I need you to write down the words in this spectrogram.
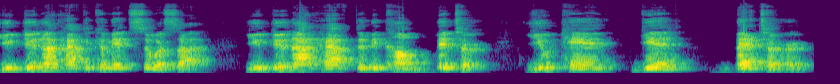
You do not have to commit suicide. You do not have to become bitter. You can get better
